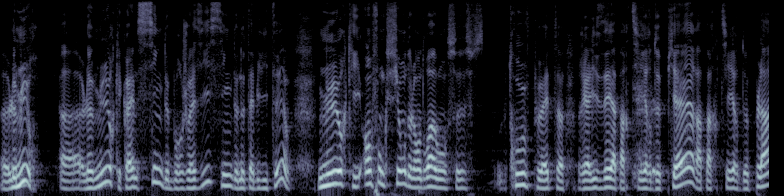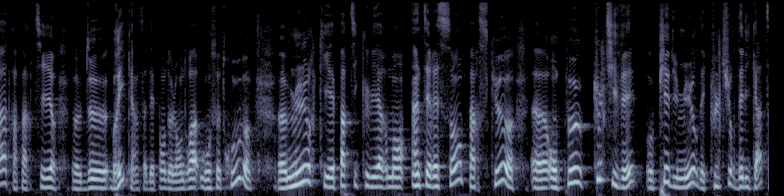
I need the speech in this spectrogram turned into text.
le mur. le mur qui est quand même signe de bourgeoisie, signe de notabilité, mur qui, en fonction de l'endroit où on se trouve peut être réalisé à partir de pierres, à partir de plâtre, à partir euh, de briques, hein, ça dépend de l'endroit où on se trouve. Euh, mur qui est particulièrement intéressant parce que euh, on peut cultiver au pied du mur des cultures délicates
